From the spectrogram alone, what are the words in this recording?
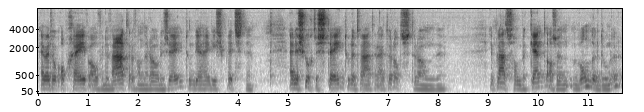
Hij werd ook opgeheven over de wateren van de Rode Zee toen hij die splitste. En hij sloeg de steen toen het water uit de rots stroomde. In plaats van bekend als een wonderdoener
